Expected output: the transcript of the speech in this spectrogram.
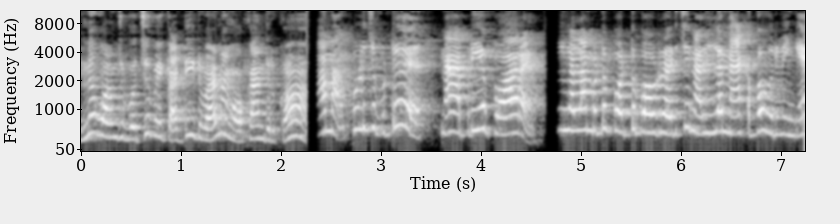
என்ன குறைஞ்சி போச்சு? போய் கட்டிட்டு வா நாங்கள் உக்காந்துருக்கோம். ஆமா குளிச்சுப்புட்டு நான் அப்படியே போறேன். நீங்கெல்லாம் மட்டும் பொட்டு பவுடர் அடிச்சு நல்லா மேக்கப்பா வருவீங்க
